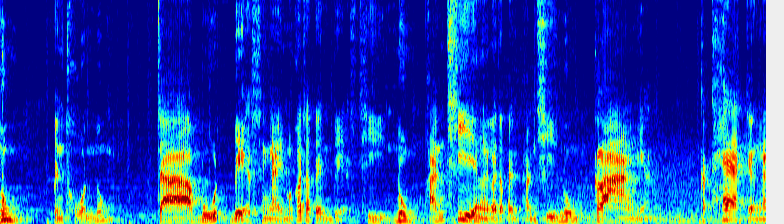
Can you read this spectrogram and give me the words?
นุ่มเป็นโทนนุ่ม จะบูตเบสยังไงมันก็จะเป็นเบสที่นุ่ม พันชี่ยังไงก็จะเป็นพันชี่นุ่ม กลางเนี่ยกระแทกยังไง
